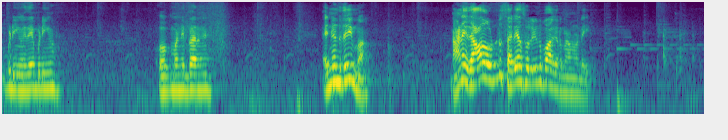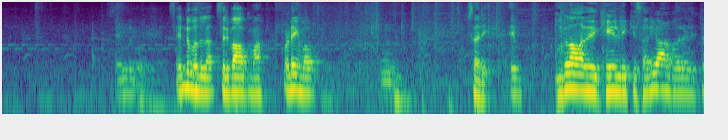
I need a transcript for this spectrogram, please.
இப்படிங்க இதே பிடிங்க ஓப்பன் பண்ணி பாருங்க. என்னன்னு தெரியுமா? நானே ஏதாவது ஒன்று சரியாக சொல்லின்னு பார்க்குறேன் நானே செஞ்சு போடு சென்று பதிலா சரி பாப்போமா உடைங்க பாப்போம். சரி. முதலாவது கேள்விக்கு சரியான பதிலளித்த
